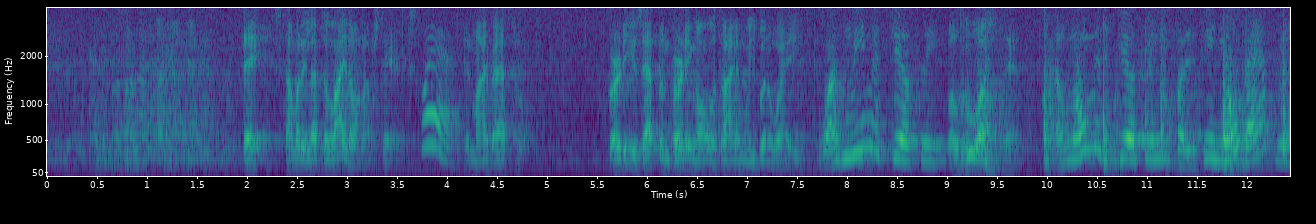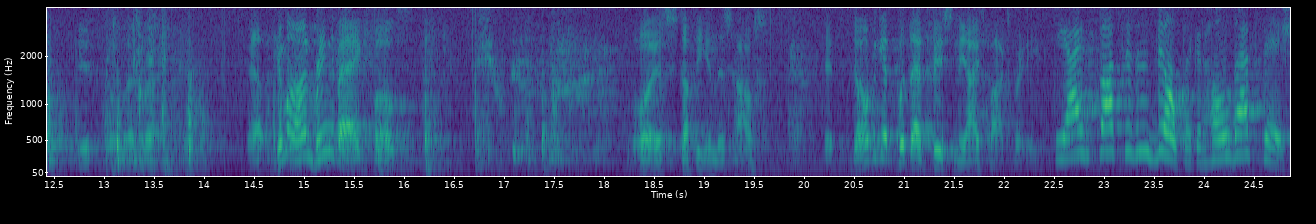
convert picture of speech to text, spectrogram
Hey, somebody left a light on upstairs. Where? In my bathroom. Birdie, has that been burning all the time we've been away? Wasn't me, Miss Gilsleeve. Well, who was it then? I don't know, Miss Gilsleeve, but it's in your bathroom. Yes, well, that's right. Well, come on, bring the bags, folks. Boy, it's stuffy in this house. Don't forget to put that fish in the icebox, Birdie. The icebox isn't built that could hold that fish.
